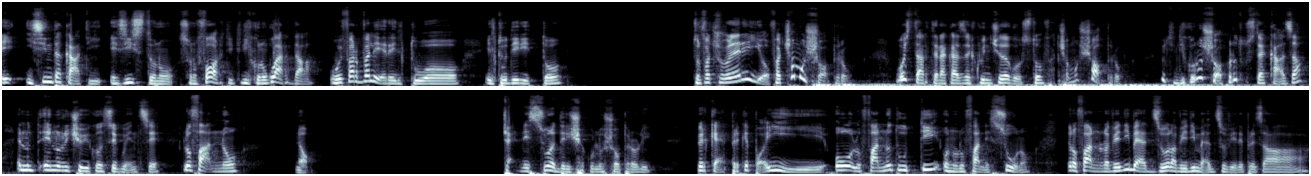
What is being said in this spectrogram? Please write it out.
E i sindacati esistono, sono forti, ti dicono guarda, vuoi far valere il tuo, il tuo diritto? Te lo faccio valere io, facciamo sciopero. Vuoi startene a casa il 15 d'agosto? Facciamo sciopero. Io ti dicono sciopero, tu stai a casa e non, e non ricevi conseguenze. Lo fanno? No. Cioè, nessuno aderisce a quello sciopero lì. Perché? Perché poi o lo fanno tutti o non lo fa nessuno. Se lo fanno la via di mezzo, la via di mezzo viene presa un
